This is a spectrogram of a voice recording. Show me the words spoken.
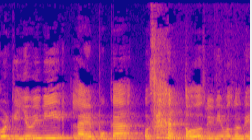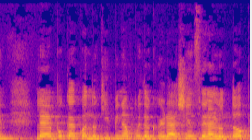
porque yo viví la época, o sea, todos vivimos más bien, la época cuando Keeping Up with the Kardashians era lo top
